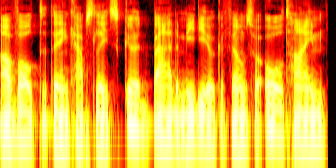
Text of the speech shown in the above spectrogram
Our vault that encapsulates good, bad, and mediocre films for all time.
